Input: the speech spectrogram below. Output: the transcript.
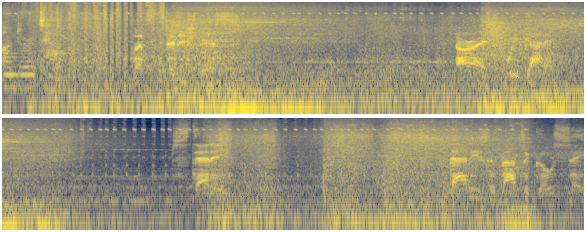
under attack. Let's finish this. All right, we got it. Steady. Daddy's about to go say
